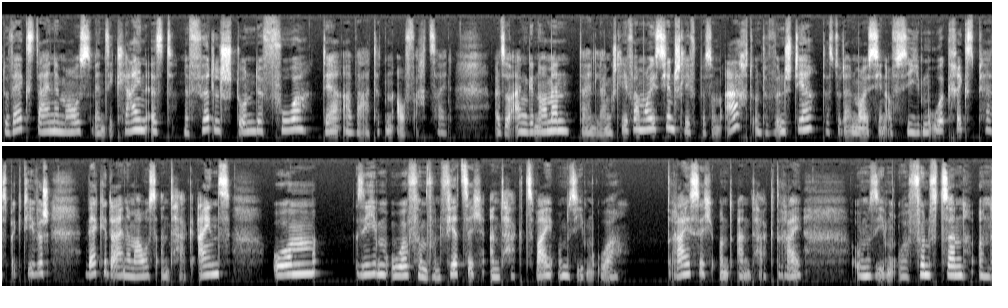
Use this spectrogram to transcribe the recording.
du wächst deine Maus, wenn sie klein ist, eine Viertelstunde vor der erwarteten Aufwachzeit. Also angenommen, dein Langschläfermäuschen schläft bis um 8 und du wünschst dir, dass du dein Mäuschen auf 7 Uhr kriegst, perspektivisch, wecke deine Maus an Tag 1 um 7.45 Uhr, an Tag 2 um 7.30 Uhr und an Tag 3 um 7.15 Uhr und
